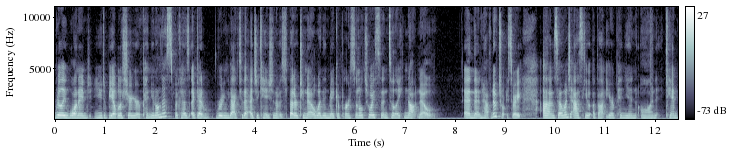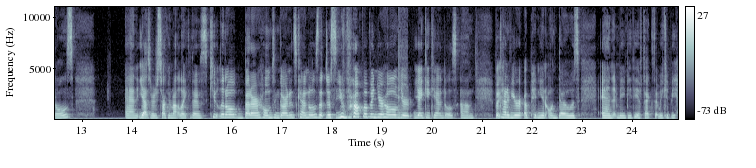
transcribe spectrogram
really wanted you to be able to share your opinion on this because again, rooting back to the education of it's better to know and then make a personal choice than to like not know and then have no choice, right? Um, so I want to ask you about your opinion on candles and yes, we're just talking about like those cute little better homes and gardens candles that just you prop up in your home, your Yankee candles. Um, but kind of your opinion on those and maybe the effects that we could be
